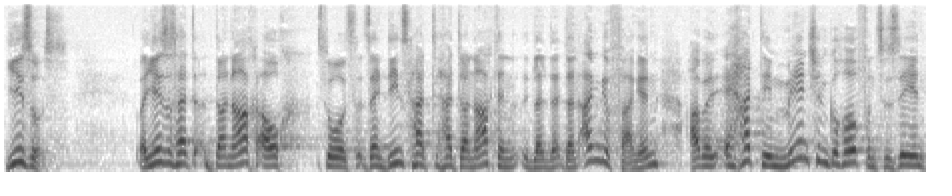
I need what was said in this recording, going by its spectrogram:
Jesus. Weil Jesus hat danach auch so, sein Dienst hat, hat danach dann, dann angefangen, aber er hat den Menschen geholfen zu sehen,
